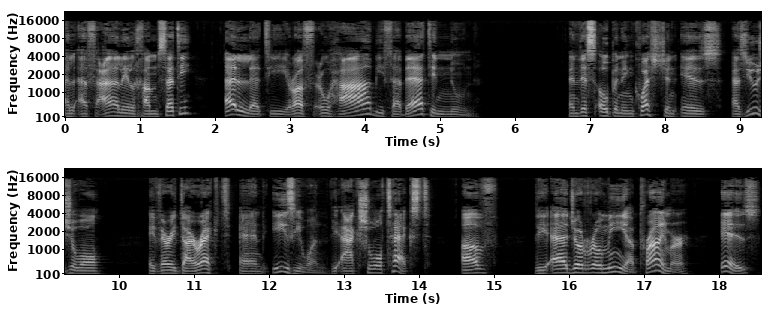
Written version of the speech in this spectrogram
الأفعال الخمسة التي رفعها بثبات النون And this opening question is, as usual, a very direct and easy one. The actual text of the Ajurrumiya primer is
